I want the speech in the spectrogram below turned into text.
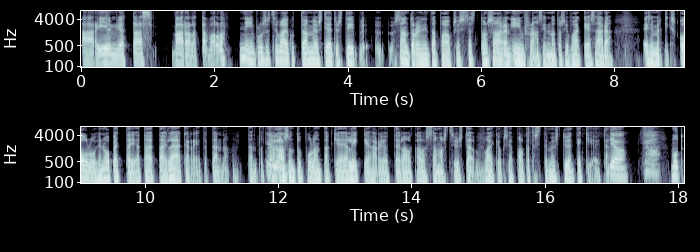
ääriilmiöt taas väärällä tavalla. Niin, plus että se vaikuttaa myös tietysti Santorinin tapauksessa tuon saaren infraan. Sinne on tosi vaikea saada esimerkiksi kouluihin opettajia tai, tai lääkäreitä tämän, tämän tota asuntopulan takia. Ja liikkeenharjoittajilla alkaa olla samasta syystä vaikeuksia palkata sitten myös työntekijöitä. Joo. Mutta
